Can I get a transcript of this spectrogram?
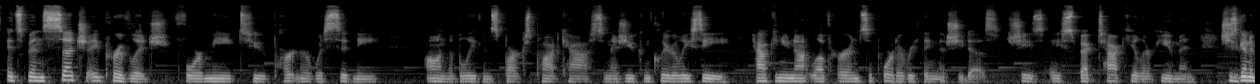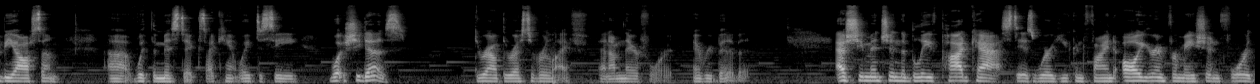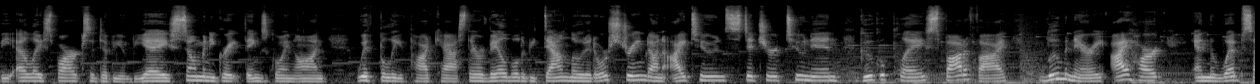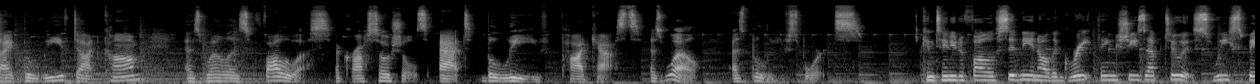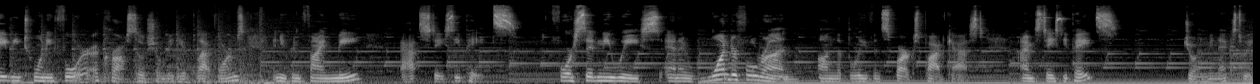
It's been such a privilege for me to partner with Sydney on the Believe in Sparks podcast. And as you can clearly see, how can you not love her and support everything that she does? She's a spectacular human. She's going to be awesome uh, with the Mystics. I can't wait to see what she does throughout the rest of her life. And I'm there for it, every bit of it. As she mentioned, the Believe podcast is where you can find all your information for the LA Sparks at WNBA. So many great things going on with Believe podcast. They're available to be downloaded or streamed on iTunes, Stitcher, TuneIn, Google Play, Spotify, Luminary, iHeart, and the website Believe.com as well as follow us across socials at Believe Podcasts, as well as Believe Sports. Continue to follow Sydney and all the great things she's up to at SweesBaby24 across social media platforms, and you can find me at Stacy Pates. For Sydney Wiese and a wonderful run on the Believe in Sparks podcast, I'm Stacy Pates. Join me next week.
